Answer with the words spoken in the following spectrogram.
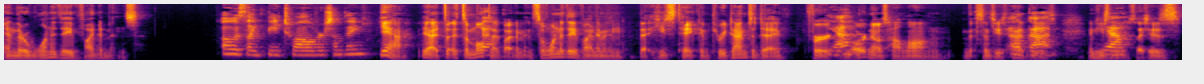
and they're one a day vitamins Oh, it's like B12 or something. yeah, yeah, it's a, it's a multivitamin. So one a day vitamin that he's taken three times a day for Yeah. Lord knows how long since he's Oh, had God. these, and he's Yeah. noticed that his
